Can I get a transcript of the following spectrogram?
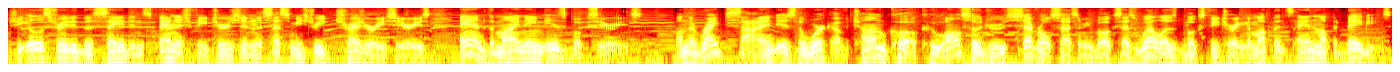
She illustrated the Say It in Spanish features in the Sesame Street Treasury series and the My Name Is book series. On the right side is the work of Tom Cook, who also drew several Sesame books as well as books featuring the Muppets and Muppet Babies.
